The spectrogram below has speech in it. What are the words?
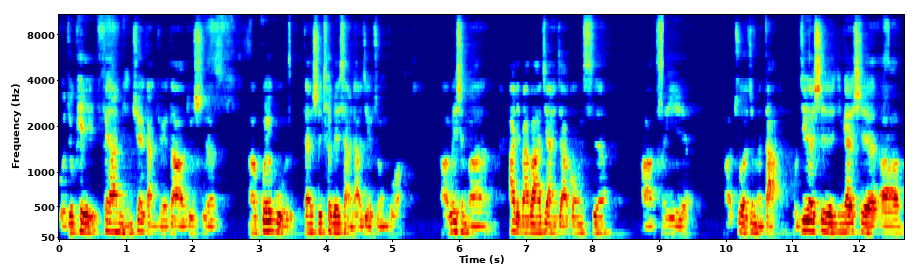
我就可以非常明确感觉到，就是呃硅谷当时特别想了解中国啊、为什么阿里巴巴这样一家公司啊、可以啊、做的这么大？我记得是应该是呃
